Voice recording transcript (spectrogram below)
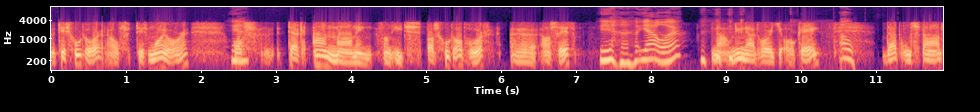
het is goed hoor. Of het is mooi hoor. Ja. Of ter aanmaning van iets. Pas goed op hoor, Astrid. Ja, ja hoor. Nou, nu naar het woordje oké. Okay. Oh. Dat ontstaat,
